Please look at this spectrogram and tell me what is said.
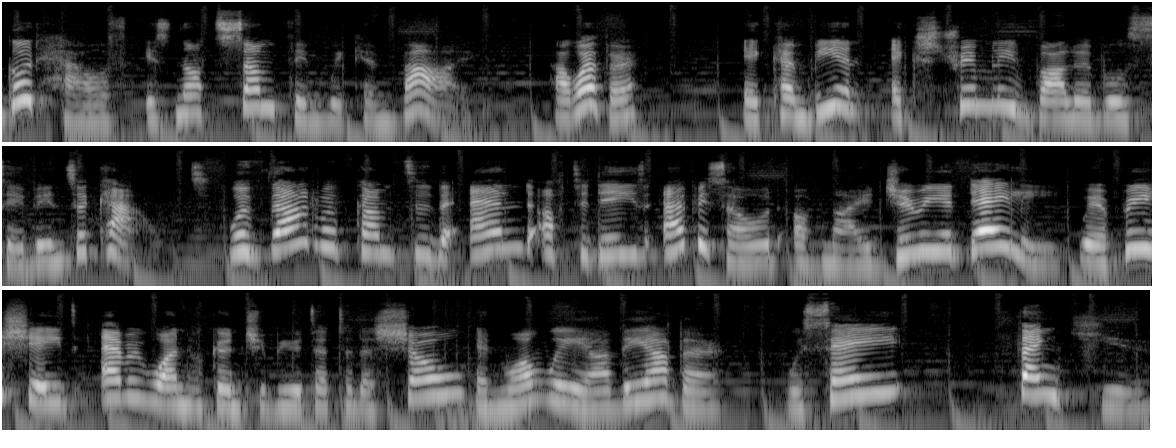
good health is not something we can buy. However, it can be an extremely valuable savings account. With that, we've come to the end of today's episode of Nigeria Daily. We appreciate everyone who contributed to the show in one way or the other. We say thank you.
